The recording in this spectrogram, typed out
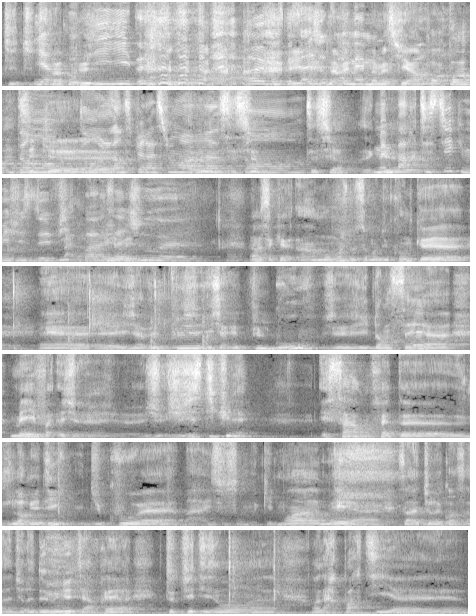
tu, tu, Il y a le Covid, parce que ça joue quand même. Non, mais ce qui est important, c'est que dans l'inspiration, ah, oui, c'est sûr. C'est sûr. Même pas artistique, mais juste de vie, bah, quoi. ça joue. Ah, c'est qu'à un moment, je me suis rendu compte que euh, euh, j'avais plus, j'avais plus le groove. Je, dansais, euh, mais je, gesticulais. Et ça, en fait, je leur ai dit. Du coup, bah, ils se sont moqués de moi, mais ça a duré quoi? Ça a duré deux minutes et après, tout de suite, ils ont, on est reparti,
